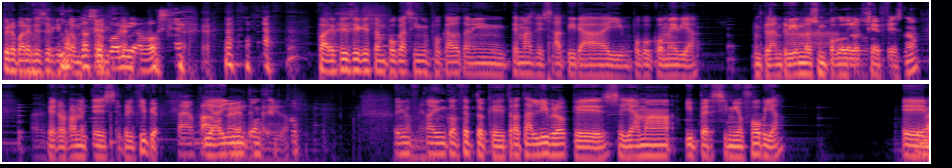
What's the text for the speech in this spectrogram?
pero parece ser que está No, un no suponíamos. Parece ser que está un poco así enfocado también en temas de sátira y un poco comedia. En plan, riéndose un poco de los jefes, ¿no? Pero realmente es el principio. Está Y enfadado hay un concepto. Hay un, También. hay un concepto que trata el libro que se llama hipersimiofobia. ¿Cómo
